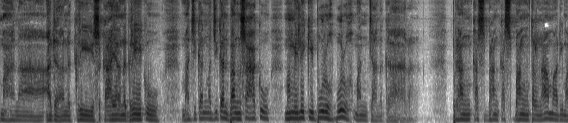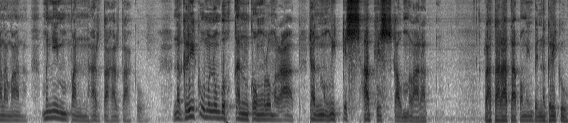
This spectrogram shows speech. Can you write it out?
Mana ada negeri sekaya negeriku, majikan-majikan bangsaku memiliki buruh-buruh mancanegara. Berangkas-berangkas bank ternama di mana-mana, menyimpan harta-hartaku. Negeriku menumbuhkan konglomerat dan mengikis habis kaum melarat. Rata-rata pemimpin negeriku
